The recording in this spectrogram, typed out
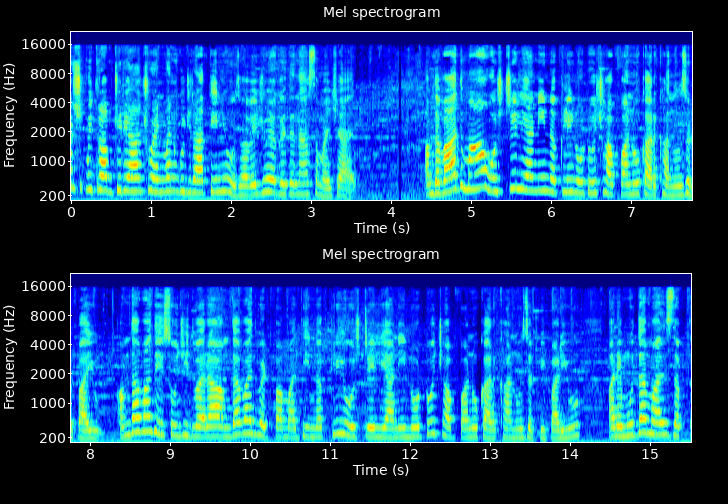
દર્શક મિત્રો, આપ જોઈ રહ્યા છો એન ગુજરાતી ન્યૂઝ. હવે જોઈએ અગત્યના સમાચાર. અમદાવાદમાં ઓસ્ટ્રેલિયાની નકલી નોટો છાપવાનું કારખાનું ઝડપાયું. અમદાવાદ એસઓજી દ્વારા અમદાવાદ વટવામાંથી નકલી ઓસ્ટ્રેલિયાની નોટો છાપવાનું કારખાનું ઝડપી પાડ્યું અને મુદ્દામાલ જપ્ત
